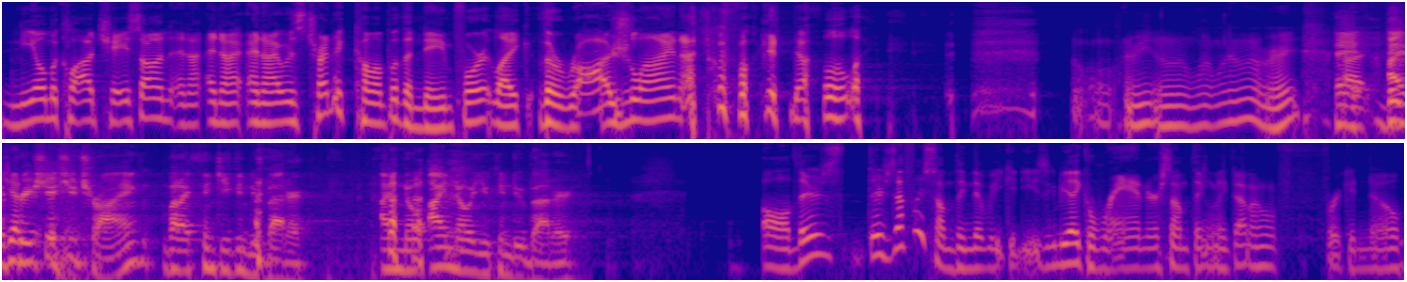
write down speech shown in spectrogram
Neal McLeod Chiasson and I, and I and I was trying to come up with a name for it like the Raj line. I don't fucking know. Like, I mean, uh, well, well, all right. Hey, Uh, I appreciate you trying, but I think you can do better. I know. I know you can do better. Oh, there's there's definitely something that we could use. It could be like ran or something like that. I don't freaking know.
